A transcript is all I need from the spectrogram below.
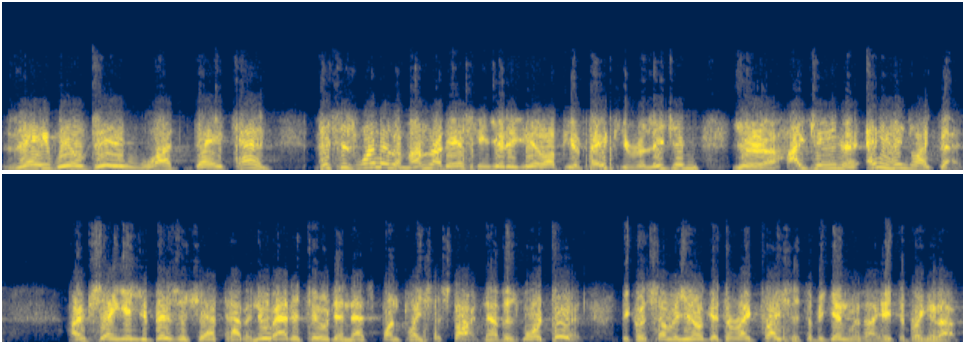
they will do what they can. This is one of them. I'm not asking you to give up your faith, your religion, your uh, hygiene, or anything like that. I'm saying in your business, you have to have a new attitude, and that's one place to start. Now, there's more to it because some of you don't get the right prices to begin with. I hate to bring it up.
